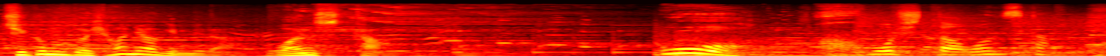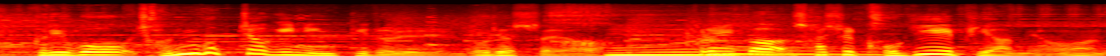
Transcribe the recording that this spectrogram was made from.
지금도 현역입니다. 원스타. 우와. 어, 멋있다, 원스타. 그리고 전국적인 인기를 노렸어요. 그러니까 사실 거기에 비하면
